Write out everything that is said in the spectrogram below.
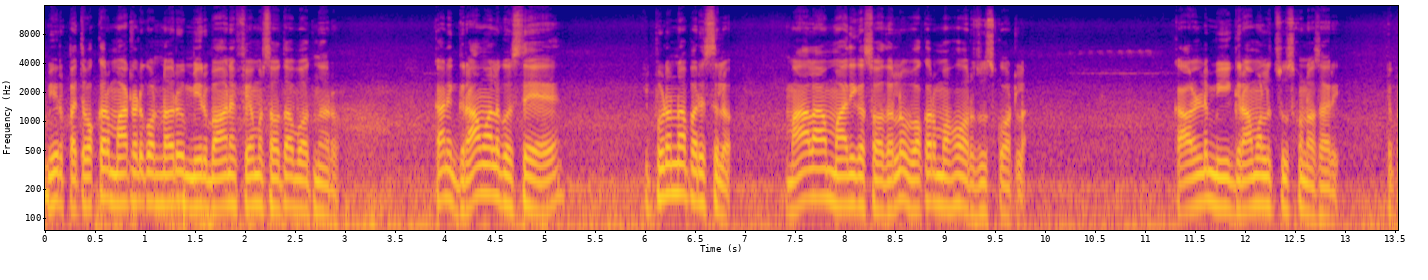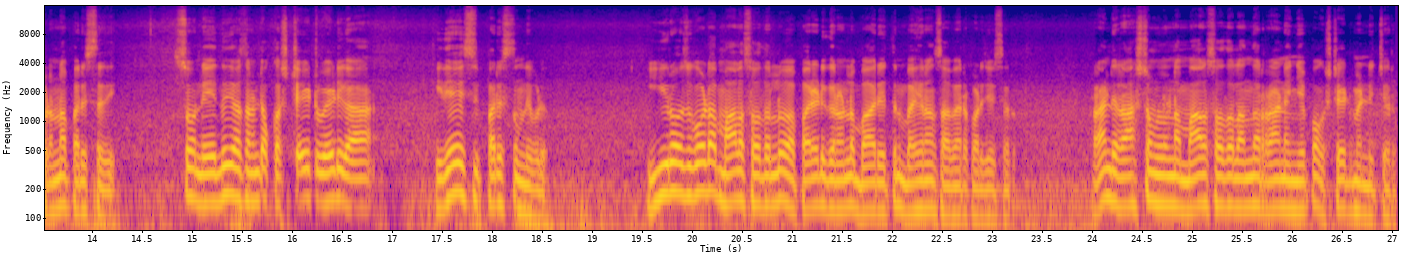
మీరు ప్రతి ఒక్కరు మాట్లాడుకుంటున్నారు మీరు బాగానే ఫేమస్ అవుతా పోతున్నారు. కానీ గ్రామాలకు వస్తే ఇప్పుడున్న పరిస్థితిలో మాలా మాదిగ సోదరులు ఒకరి మొహం ఒకరు చూసుకోవట్లా. కావాలంటే మీ గ్రామాల్లో చూసుకోండి ఒకసారి. ఇప్పుడున్న పరిస్థితి. సో నేను ఎందుకు చేస్తానంటే ఒక స్టేట్ వైడ్గా ఇదే సి- పరిస్థితి ఉంది ఇప్పుడు ఈరోజు కూడా మాల సోదరులు ఆ పరేడ్ గ్రౌండ్లో భారీ ఎత్తున బహిరంగ సభ ఏర్పాటు చేశారు. రాండి రాష్ట్రంలో ఉన్న మాల సోదరులు అందరూ రాండి అని చెప్పి ఒక స్టేట్మెంట్ ఇచ్చారు.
